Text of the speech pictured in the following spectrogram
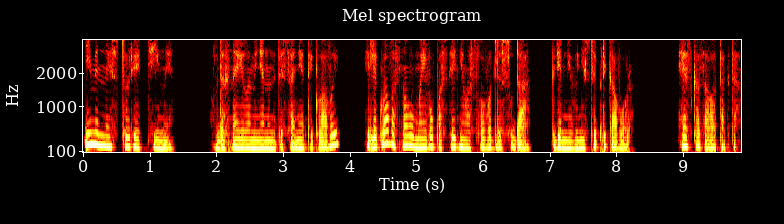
Именно история Тины вдохновила меня на написание этой главы и легла в основу моего последнего слова для суда, где мне вынесли приговор. Я сказала тогда,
